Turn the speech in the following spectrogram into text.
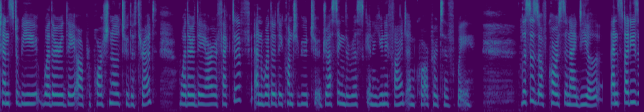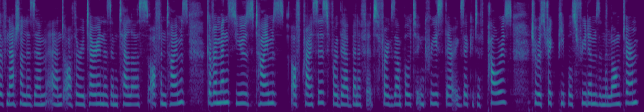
tends to be whether they are proportional to the threat, whether they are effective, and whether they contribute to addressing the risk in a unified and cooperative way. This is, of course, an ideal, and studies of nationalism and authoritarianism tell us oftentimes governments use times of crisis for their benefit, for example, to increase their executive powers, to restrict people's freedoms in the long term,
